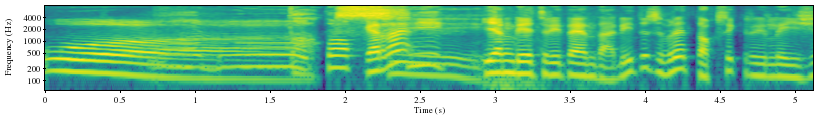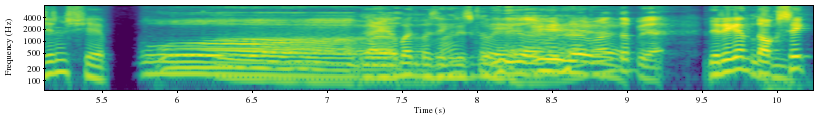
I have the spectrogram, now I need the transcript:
Wow. Waduh, Toxic. Karena yang dia ceritain tadi itu sebenarnya toxic relationship. Wow. Gaya banget bahasa Inggris gue. Iya, ya. mantep ya. Jadi kan toxic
